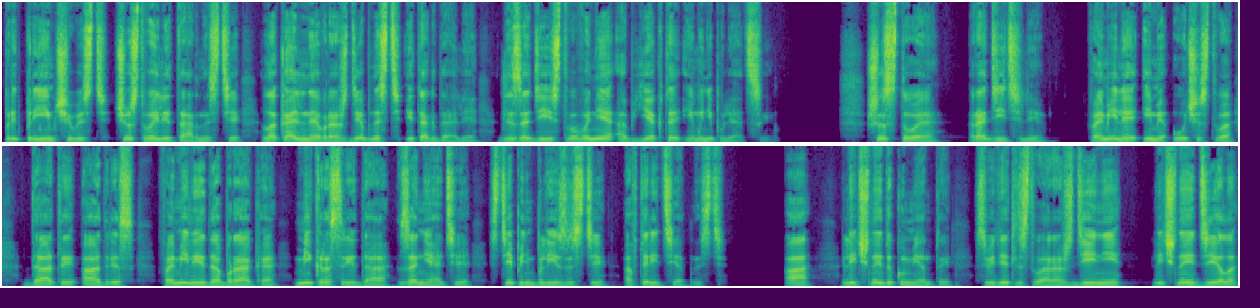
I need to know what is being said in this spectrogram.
предприимчивость, чувство элитарности, локальная враждебность и так далее для задействования объекта и манипуляции. Шестое. Родители фамилия, имя, отчество, даты, адрес, фамилии до брака, микросреда, занятия, степень близости, авторитетность. А. Личные документы, свидетельство о рождении, личное дело,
